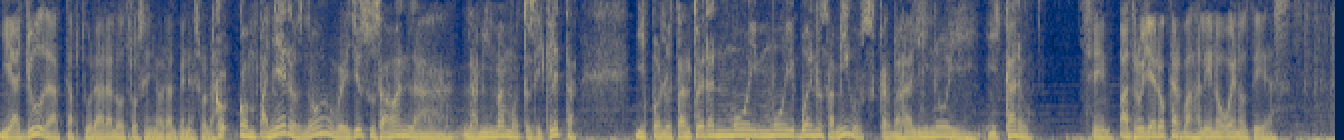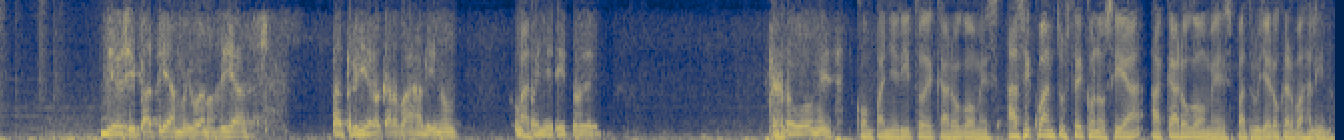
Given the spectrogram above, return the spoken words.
y ayuda a capturar al otro señor, al venezolano. Co- compañeros, ¿no? Ellos usaban la, la misma motocicleta y por lo tanto eran muy, muy buenos amigos, Carvajalino y, y Caro. Sí, patrullero Carvajalino, buenos días. Dios y Patria, muy buenos días. Patrullero Carvajalino, compañerito de Caro Gómez. Compañerito de Caro Gómez. ¿Hace cuánto usted conocía a Caro Gómez, patrullero Carvajalino?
